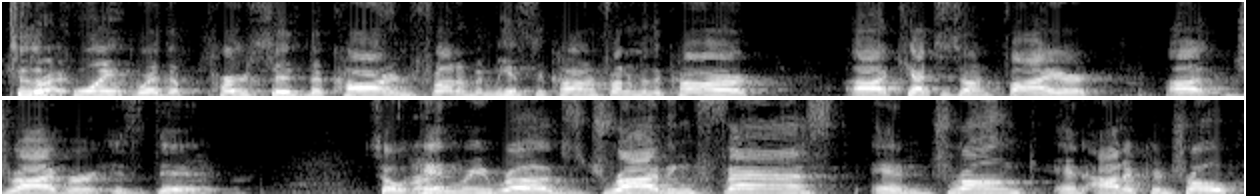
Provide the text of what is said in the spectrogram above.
to the right. point where the person, the car in front of him, hits the car in front of him, the car uh, catches on fire uh, driver is dead. So right. Henry Ruggs driving fast and drunk and out of control.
